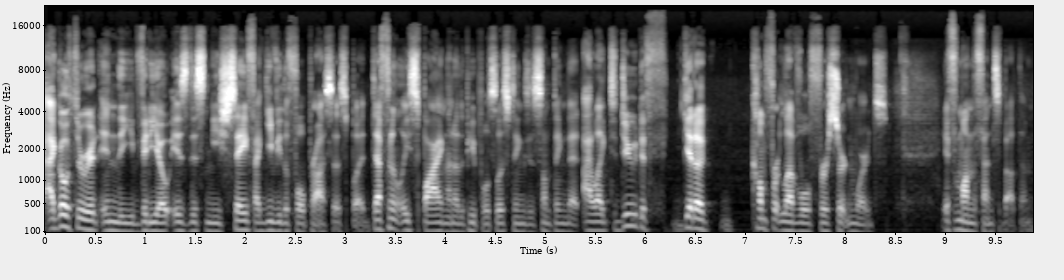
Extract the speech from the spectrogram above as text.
I go through it in the video. Is this niche safe? I give you the full process, but definitely spying on other people's listings is something that I like to do to f- get a comfort level for certain words if I'm on the fence about them.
